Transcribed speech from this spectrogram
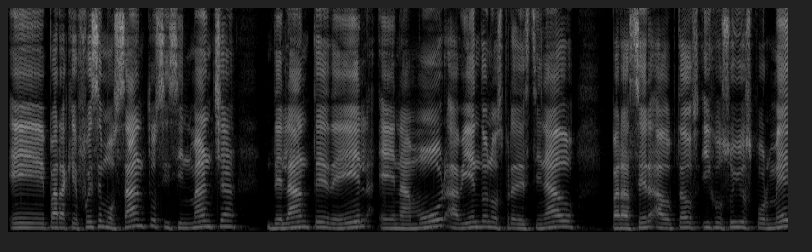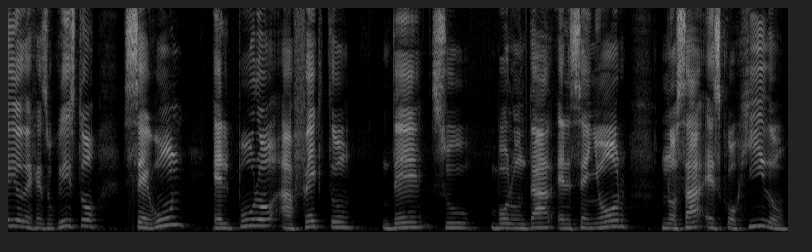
eh, para que fuésemos santos y sin mancha delante de Él en amor, habiéndonos predestinado para ser adoptados hijos suyos por medio de Jesucristo, según el puro afecto de su voluntad. El Señor nos ha escogido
